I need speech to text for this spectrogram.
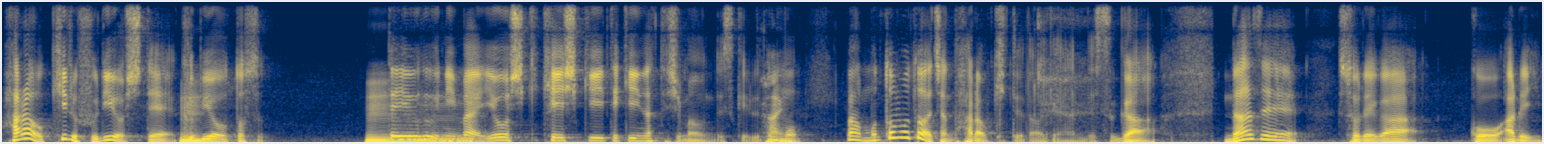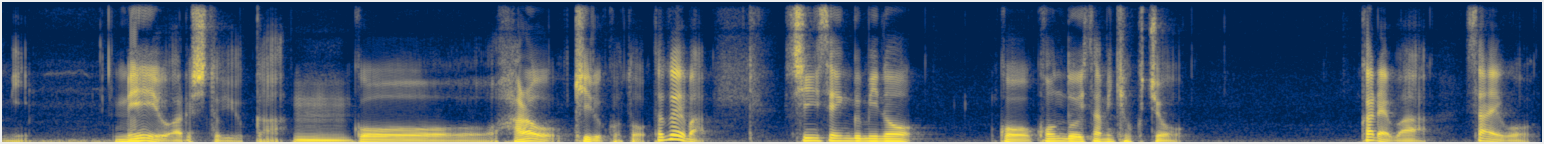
腹を切るふりをして首を落とすっていうふうに、まあ、様式形式的になってしまうんですけれどはももともとはちゃんと腹を切ってたわけなんですがなぜそれがこうある意味名誉あるしというかうん。こう腹を切ること例えば新選組のこう近藤勇局長彼は最後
